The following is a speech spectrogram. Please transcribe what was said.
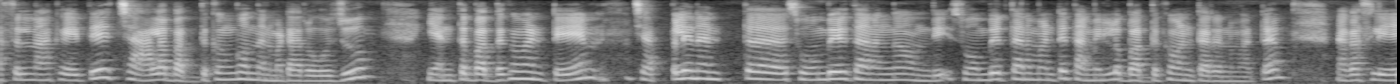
అసలు నాకైతే చాలా బద్ధకంగా ఉందన్నమాట ఆ రోజు. ఎంత బద్ధకం అంటే చెప్పలేనంత సోంబేరితనంగా ఉంది. సోంబేరితనం అంటే తమిళ్ళో బద్ధకం అంటారనమాట నాకు అసలు ఏ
